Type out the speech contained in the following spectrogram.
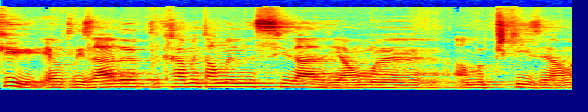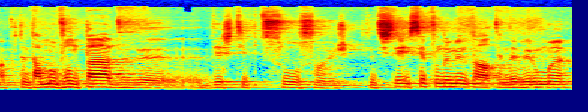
que é utilizada porque realmente há uma necessidade, há uma, há uma pesquisa, há uma, portanto, há uma vontade de, deste tipo de soluções. Portanto, isto é, isso é fundamental, tem de haver uma,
